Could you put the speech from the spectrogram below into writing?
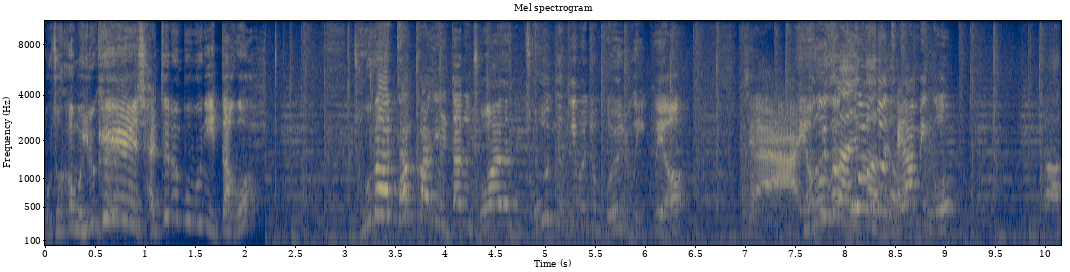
오 잠깐만 이렇게 잘 뜨는 부분이 있다고? 조나탄까지 일단은 좋아하는 좋은 느낌을 좀 보여주고 있고요. 자 여기서 그건 아닐 것 또한번 같아요. 대한민국. 자,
